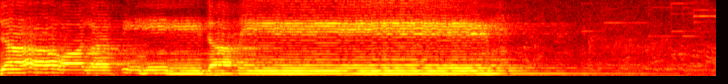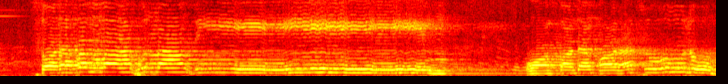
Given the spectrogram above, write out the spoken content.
الفجار لفي جحيم. صدق الله العظيم. وصدق رسوله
